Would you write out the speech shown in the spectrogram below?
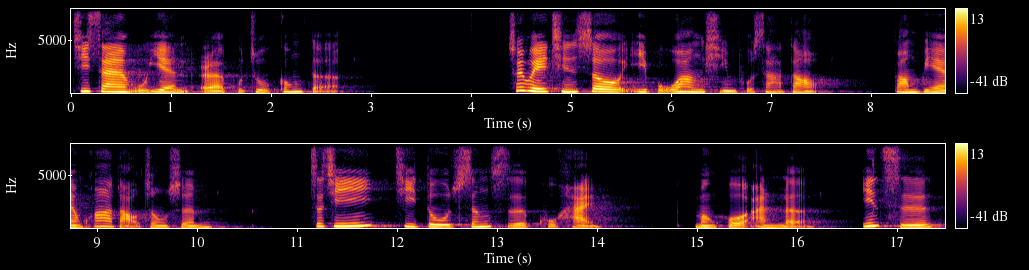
积善无厌而不住功德，虽为禽兽，亦不忘行菩萨道，方便化导众生，使其济度生死苦害，蒙获安乐。因此，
